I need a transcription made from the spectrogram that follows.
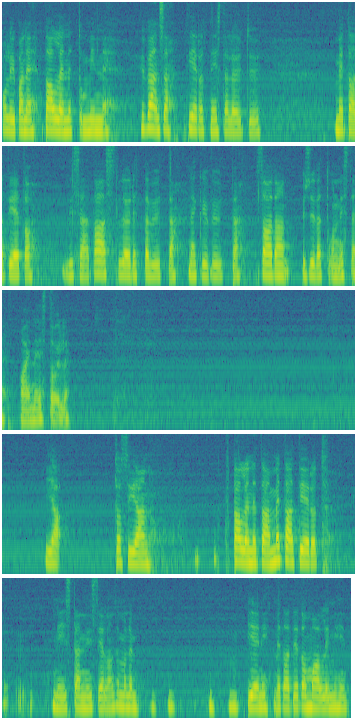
olipa ne tallennettu minne hyvänsä, tiedot niistä löytyy, metatieto lisää taas löydettävyyttä, näkyvyyttä, saadaan pysyvä tunniste aineistoille. Ja tosiaan, kun tallennetaan metatiedot niistä, niin siellä on semmoinen pieni metatietomalli, mihin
